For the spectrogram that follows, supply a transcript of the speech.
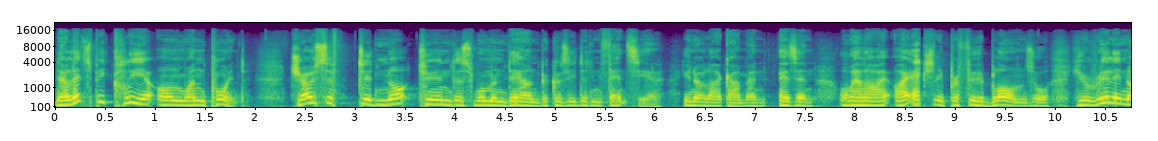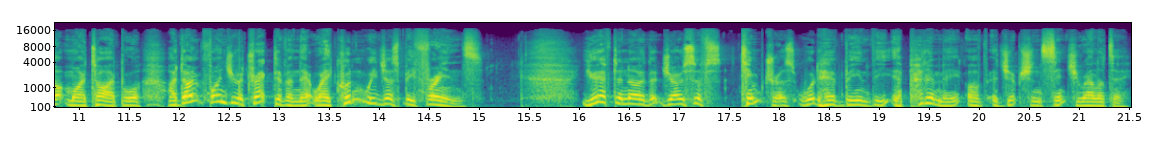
Now, let's be clear on one point. Joseph did not turn this woman down because he didn't fancy her you know, like um, and as in, well, I, I actually prefer blondes, or you're really not my type, or I don't find you attractive in that way. Couldn't we just be friends? You have to know that Joseph's temptress would have been the epitome of Egyptian sensuality.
